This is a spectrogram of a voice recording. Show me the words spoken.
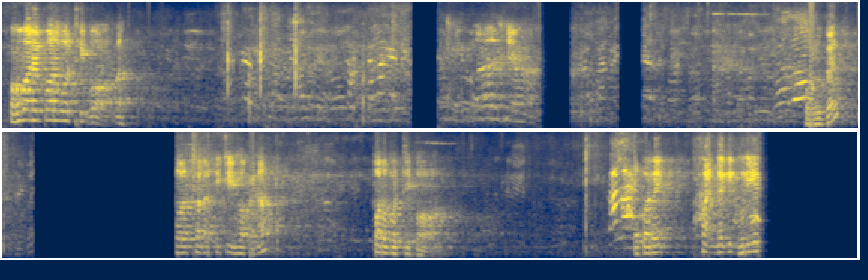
ওভারে পরবর্তী বল। পরবর্তী বল। এবারে ঘুরিয়ে কি run run Raihan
